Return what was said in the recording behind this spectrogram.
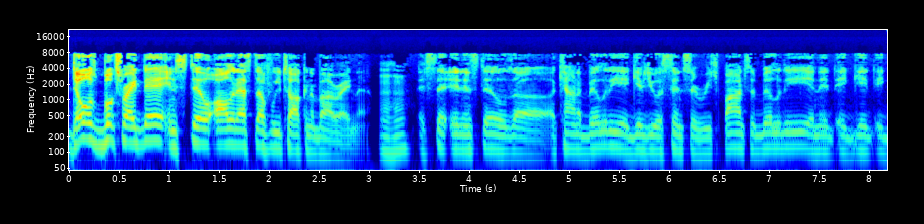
Those books right there instill all of that stuff we talking about right now. Mm-hmm. It, it instills uh, accountability. It gives you a sense of responsibility, and it it, it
